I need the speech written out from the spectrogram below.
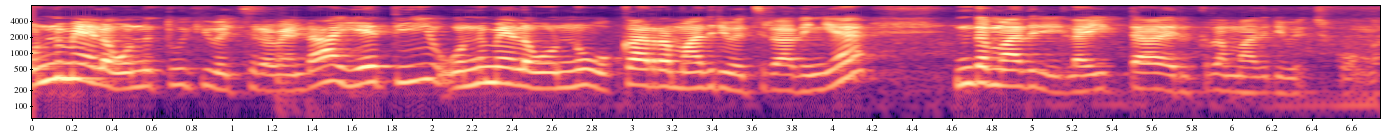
ஒன்று மேலே ஒன்று தூக்கி வச்சிட வேண்டாம். ஏற்றி ஒன்று மேலே ஒன்று உட்கார்ற மாதிரி வச்சிடாதீங்க. இந்த மாதிரி லைட்டாக இருக்கிற மாதிரி வச்சுக்கோங்க.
